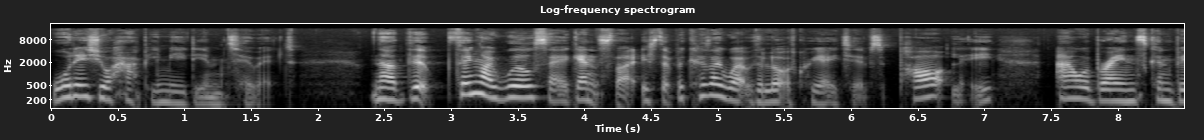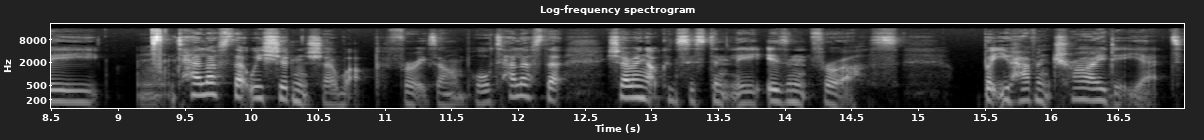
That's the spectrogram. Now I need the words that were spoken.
what is your happy medium to it? Now, the thing I will say against that is that because I work with a lot of creatives, partly our brains can be mm, tell us that we shouldn't show up, for example, tell us that showing up consistently isn't for us, but you haven't tried it yet.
